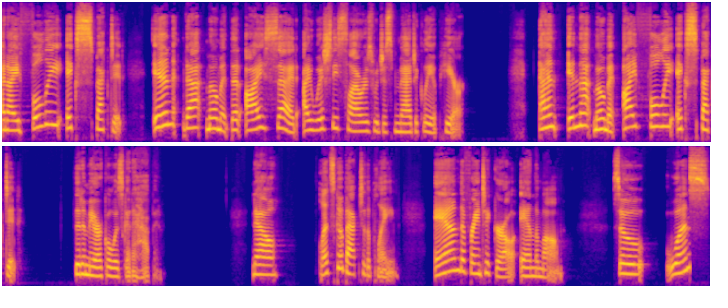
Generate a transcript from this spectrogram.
And I fully expected in that moment that I said, I wish these flowers would just magically appear. And in that moment, I fully expected that a miracle was going to happen. Now, let's go back to the plane and the frantic girl and the mom. So once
